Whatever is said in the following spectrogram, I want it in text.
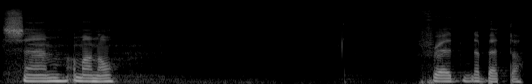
Sam Amano. Fred Nabetta.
